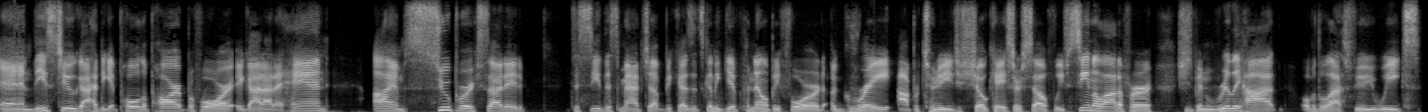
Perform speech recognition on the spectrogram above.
And these two got had to get pulled apart before it got out of hand. I am super excited to see this matchup because it's going to give Penelope Ford a great opportunity to showcase herself. We've seen a lot of her. She's been really hot over the last few weeks.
